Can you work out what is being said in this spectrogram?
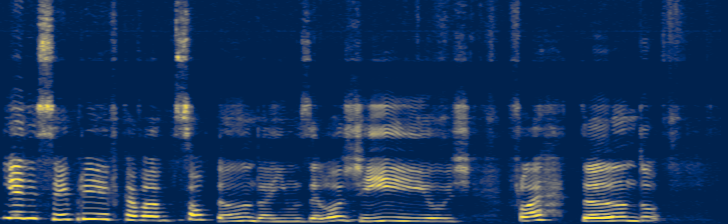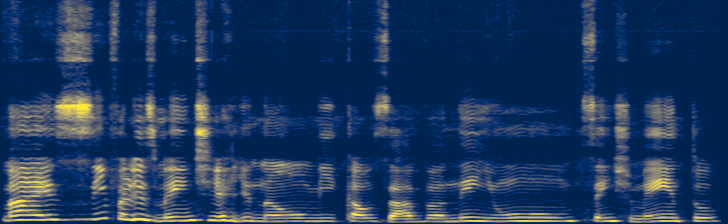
e ele sempre ficava soltando aí uns elogios, flertando, mas infelizmente ele não me causava nenhum sentimento,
